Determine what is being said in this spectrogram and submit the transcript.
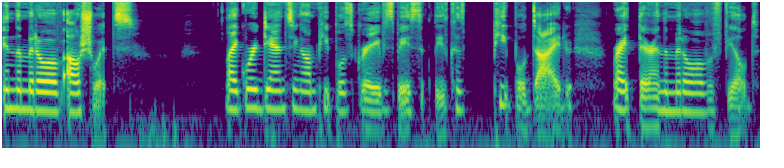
in the middle of Auschwitz. Like we're dancing on people's graves, basically, because people died right there in the middle of a field.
